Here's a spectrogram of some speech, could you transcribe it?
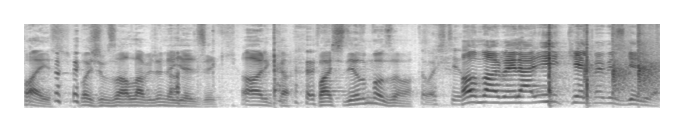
Hayır. Başımıza Allah bilir ne gelecek. Harika. Başlayalım mı o zaman? Başlayalım. Hanımlar beyler ilk kelimemiz geliyor.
